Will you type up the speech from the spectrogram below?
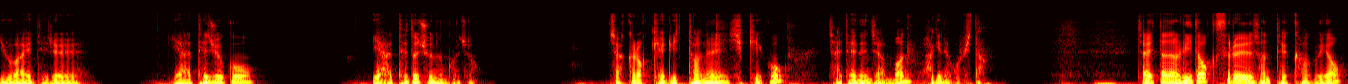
new id를 얘한테 주고 얘한테도 주는 거죠. 자, 그렇게 리턴을 시키고 잘 되는지 한번 확인해 봅시다. 자, 일단은 리덕스를 선택하고요.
